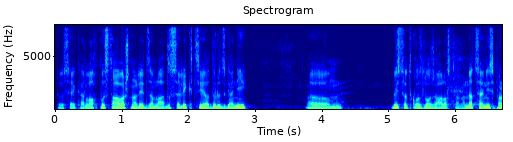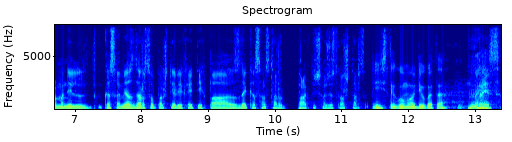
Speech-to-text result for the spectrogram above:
To je vse, kar lahko postaviš na let za mlado selekcijo, drugega ni. Um, v bistvu je tako zelo žalostno. no. Nič se ni spremenil, ko sem jaz drsel po štirih letih, pa zdaj, ko sem star, praktično že skoraj 40. Iste gume od Jugota. Res,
